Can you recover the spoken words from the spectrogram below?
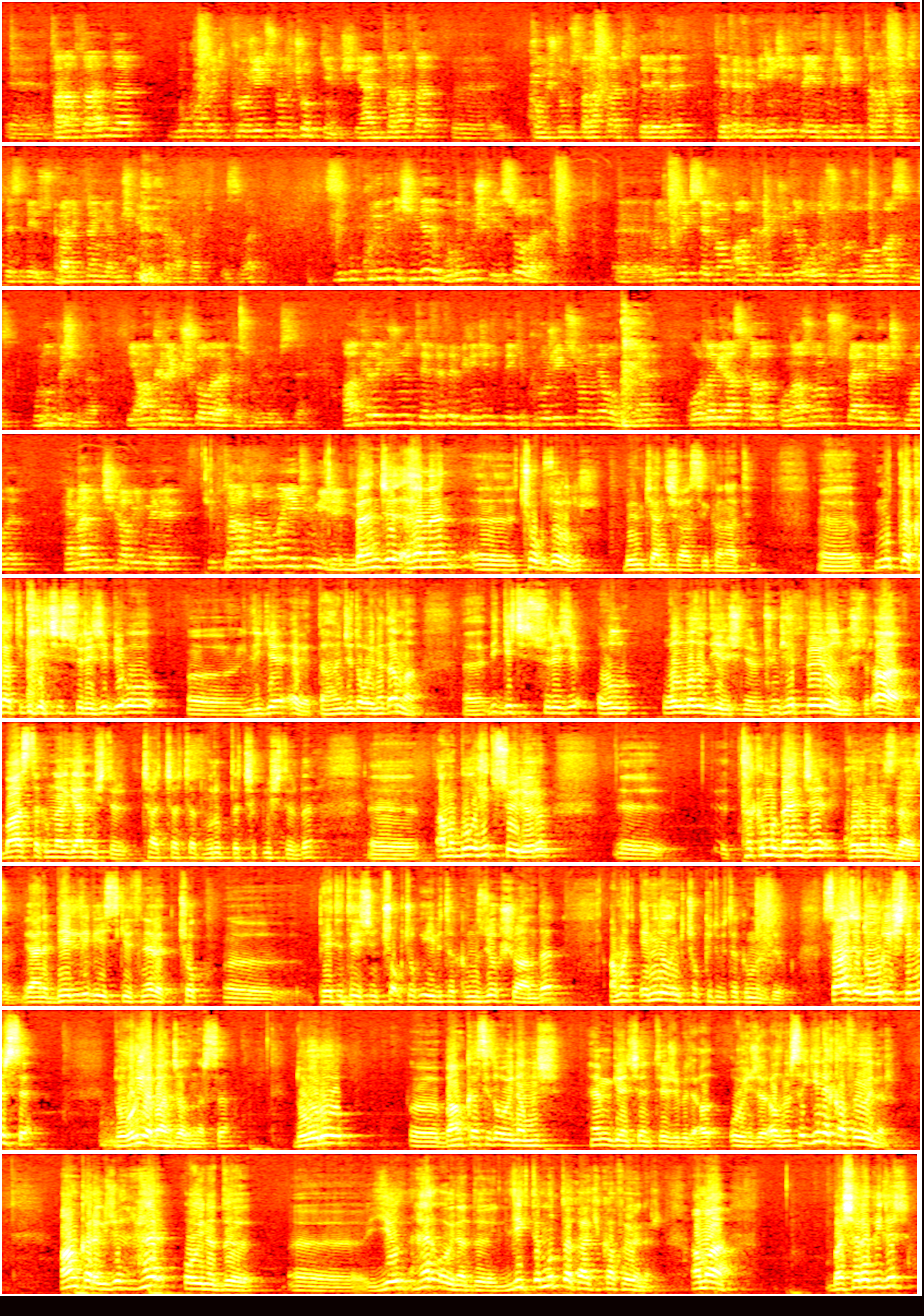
E, taraftarın da bu konudaki projeksiyonu çok geniş. Yani taraftar, e, konuştuğumuz taraftar kitleleri de TFF birincilikle yetinecek bir taraftar kitlesi değil. Süper Lig'den gelmiş bir taraftar kitlesi var. Siz bu kulübün içinde de bulunmuş birisi olarak e, önümüzdeki sezon Ankara gücünde olursunuz, olmazsınız. Bunun dışında bir Ankara güçlü olarak da soruyorum size. Ankara gücünün TFF birincilikteki projeksiyonu ne olmalı? Yani orada biraz kalıp ondan sonra mı Süper Lig'e çıkmalı? Hemen mi çıkabilmeli? Çünkü taraftar buna yetinmeyecektir. Bence hemen e, çok zor olur. Benim kendi şahsi kanaatim. E, mutlaka bir geçiş süreci bir o e, lige evet daha önce de oynadı ama e, bir geçiş süreci ol, olmalı diye düşünüyorum. Çünkü hep böyle olmuştur. Aa, bazı takımlar gelmiştir. Çat çat çat vurup da çıkmıştır da. Ee, ama bu hep söylüyorum. Ee, takımı bence korumanız lazım. Yani belli bir iskeletin evet çok e, PTT için çok çok iyi bir takımımız yok şu anda. Ama emin olun ki çok kötü bir takımımız yok. Sadece doğru işlenirse, doğru yabancı alınırsa, doğru e, Bankası'da oynamış hem genç hem tecrübeli oyuncular alınırsa yine kafaya oynar. Ankara gücü her oynadığı e, yıl, her oynadığı ligde mutlaka ki kafaya oynar. Ama başarabilir,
